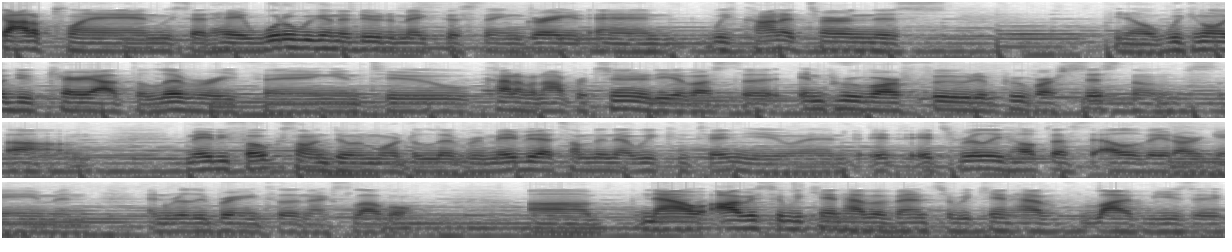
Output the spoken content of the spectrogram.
got a plan. We said, hey, what are we going to do to make this thing great? And we've kind of turned this, you know, we can only do carry out delivery thing into kind of an opportunity of us to improve our food, improve our systems. Um, maybe focus on doing more delivery. Maybe that's something that we continue, and it, it's really helped us to elevate our game and, and really bring it to the next level. Um, now, obviously, we can't have events or we can't have live music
